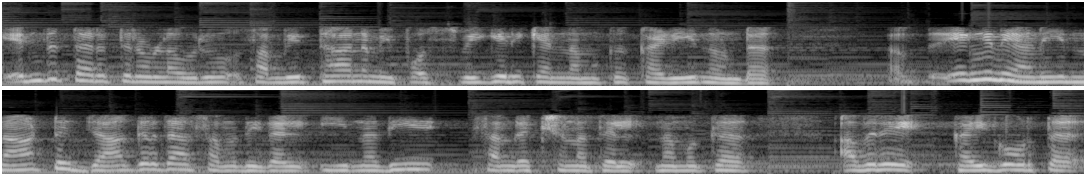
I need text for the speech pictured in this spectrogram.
എന്ത് തരത്തിലുള്ള ഒരു സംവിധാനം ഇപ്പോൾ സ്വീകരിക്കാൻ നമുക്ക് കഴിയുന്നുണ്ട്? എങ്ങനെയാണ് ഈ നാട്ടു ജാഗ്രതാ സമിതികൾ ഈ നദീ സംരക്ഷണത്തിൽ നമുക്ക് അവരെ കൈകോർത്ത്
